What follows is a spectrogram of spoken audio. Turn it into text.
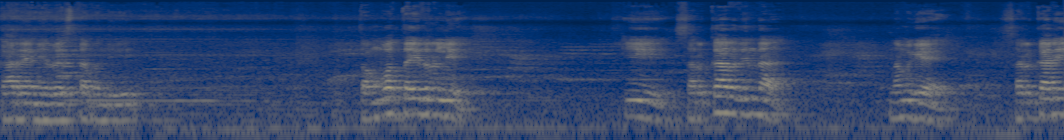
ಕಾರ್ಯನಿರ್ವಹಿಸ್ತಾ ಬಂದೀವಿ. ತೊಂಬತ್ತೈದರಲ್ಲಿ ಈ ಸರ್ಕಾರದಿಂದ ನಮಗೆ ಸರ್ಕಾರಿ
